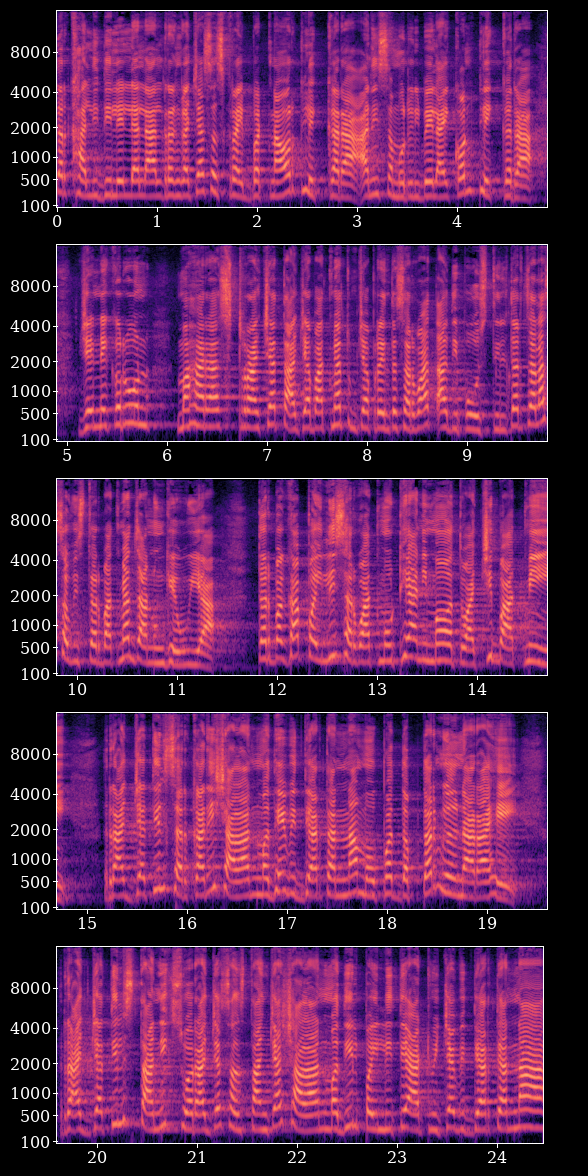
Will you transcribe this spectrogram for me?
तर खाली दिलेल्या लाल रंगाच्या सबस्क्राईब बटनावर क्लिक करा आणि समोरील बेल आयकॉन क्लिक करा. जेणेकरून महाराष्ट्राच्या ताज्या बातम्या तुमच्यापर्यंत सर्वात आधी पोहोचतील. तर चला सविस्तर बातम्या जाणून घेऊया. तर बघा पहिली सर्वात मोठी आणि महत्त्वाची बातमी. राज्यातील सरकारी शाळांमध्ये विद्यार्थ्यांना मोफत दप्तर मिळणार आहे. राज्यातील स्थानिक स्वराज्य संस्थांच्या शाळांमधील पहिली ते आठवीच्या विद्यार्थ्यांना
